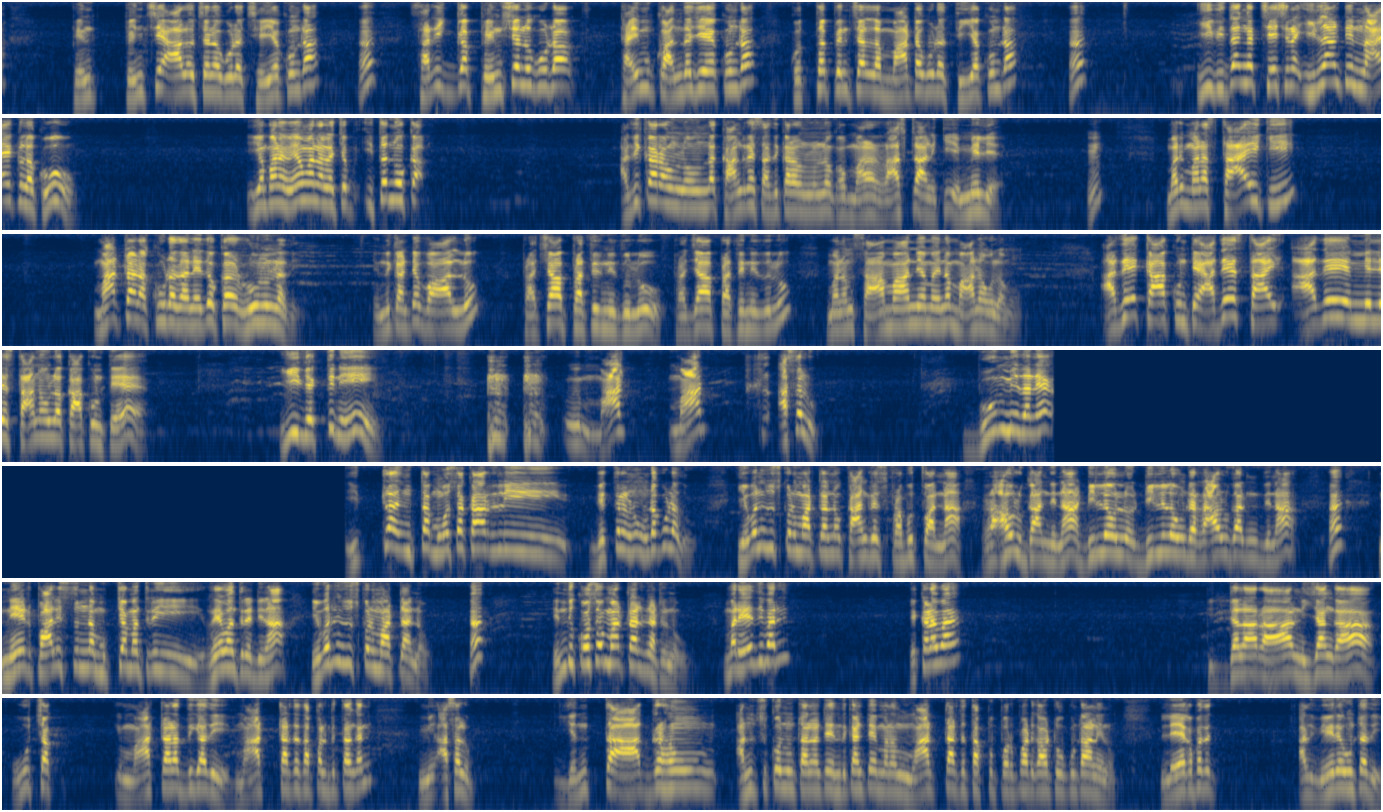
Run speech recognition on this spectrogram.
పెం పెంచే ఆలోచన కూడా చేయకుండా సరిగ్గా పెన్షన్ కూడా టైంకు అందజేయకుండా కొత్త పెన్షన్ల మాట కూడా తీయకుండా ఈ విధంగా చేసిన ఇలాంటి నాయకులకు ఇక మనం ఏమనాలో చెప్పు ఇతను ఒక అధికారంలో ఉన్న కాంగ్రెస్ అధికారంలో ఉన్న ఒక మన రాష్ట్రానికి ఎమ్మెల్యే. మరి మన స్థాయికి మాట్లాడకూడదు అనేది ఒక రూల్ ఉన్నది. ఎందుకంటే వాళ్ళు ప్రజాప్రతినిధులు ప్రజాప్రతినిధులు మనం సామాన్యమైన మానవులము. అదే కాకుంటే అదే స్థాయి అదే ఎమ్మెల్యే స్థానంలో కాకుంటే ఈ వ్యక్తిని మా మా అసలు భూమి మీదనే ఇట్లా ఇంత మోసకారులు వ్యక్తులను ఉండకూడదు. ఎవరిని చూసుకొని మాట్లాడినావు? కాంగ్రెస్ ప్రభుత్వాన్న? రాహుల్ గాంధీనా? ఢిల్లీలో ఢిల్లీలో ఉండే రాహుల్ గాంధీనా? నేడు పాలిస్తున్న ముఖ్యమంత్రి రేవంత్ రెడ్డినా? ఎవరిని చూసుకొని మాట్లాడినావు? ఎందుకోసం మాట్లాడినట్టు నువ్వు? మరి ఏది మరి? ఎక్కడవా? ఇద్దలారా నిజంగా ఊచ మాట్లాడద్దు అది మాట్లాడితే తప్పనిపిస్తాం కానీ మీ అసలు ఎంత ఆగ్రహం అణుచుకొని ఉంటానంటే ఎందుకంటే మనం మాట్లాడితే తప్పు పొరపాటు కాబట్టి ఊకుంటాను నేను. లేకపోతే అది వేరే ఉంటుంది.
